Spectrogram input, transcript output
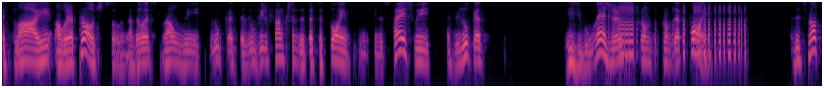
apply our approach. So in other words, now we look at the Liouville function that that's a point in, in the space. We and we look at visible measures from from that point. And it's not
